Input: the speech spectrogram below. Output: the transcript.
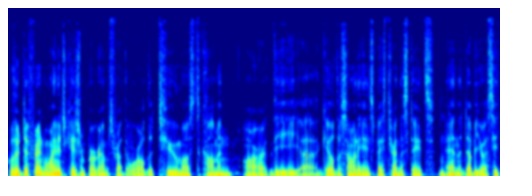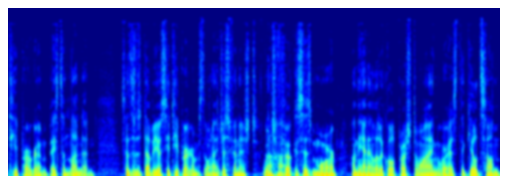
Well, there are different wine education programs throughout the world. The two most common are the uh, Guild of Sommeliers, based here in the States, Mm-hmm. and the WSET program, based in London. So the WSET program is the one I just finished, which Uh-huh. focuses more on the analytical approach to wine, whereas the Guild Somm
